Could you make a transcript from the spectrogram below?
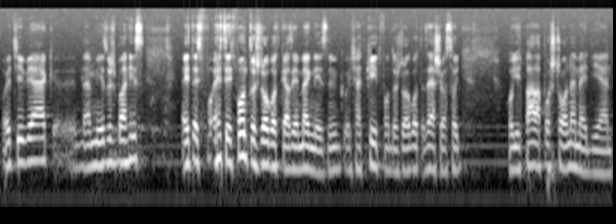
hogy hívják, nem Jézusban hisz. Itt egy, egy, fontos dolgot kell azért megnéznünk, hogy hát két fontos dolgot. Az első az, hogy hogy itt Pálapostól nem egy ilyen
